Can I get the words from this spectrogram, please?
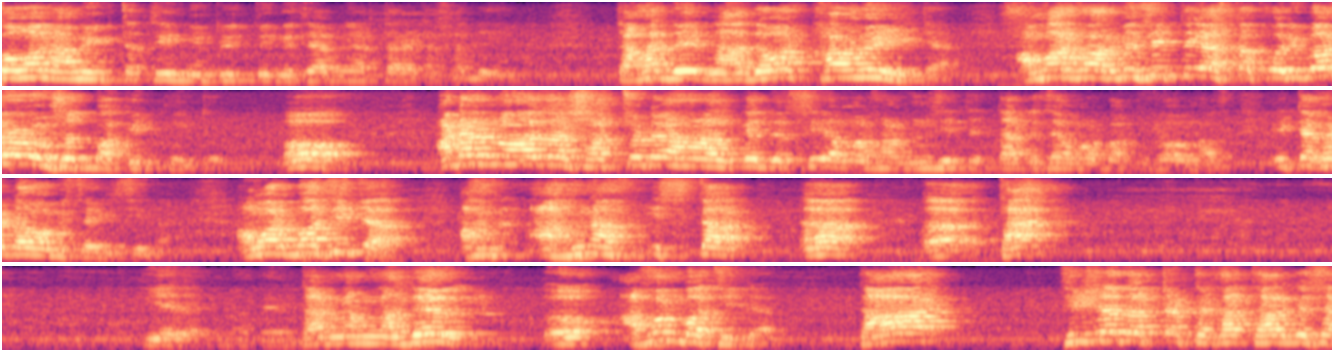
তখন আমি এটা থেকে নিবৃত্ত গেছি আমি আর তার টাকা দিই দে না দেওয়ার কারণে এইটা আমার ফার্মেসির থেকে আস্তা পরিবারের ঔষধ বাকি নিত। ও আটান্ন হাজার সাতশো টাকা হালকে দেখছি আমার ফার্মেসিতে তার কাছে আমার বাকি পাওনা আছে। এই টাকাটাও আমি চাইছি না। আমার আহ- আহনাফ ইস্তার ইয়ে, তার নাম নাদেল আফন বাচিটা তার ত্রিশ হাজার টাকা তার কাছে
